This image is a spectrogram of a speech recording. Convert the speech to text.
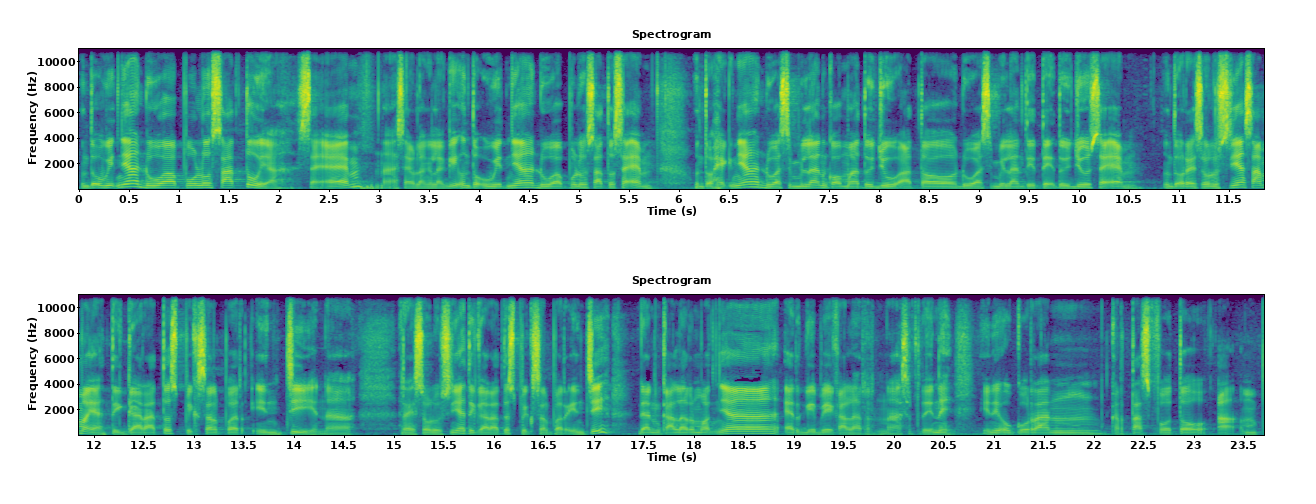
untuk widthnya 21 ya cm. Nah saya ulangi lagi untuk widthnya 21 cm. Untuk height-nya 29,7 atau 29.7 cm. Untuk resolusinya sama ya 300 pixel per inci. Nah resolusinya 300 pixel per inci dan color mode-nya RGB color. Nah seperti ini. Ini ukuran kertas foto A4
